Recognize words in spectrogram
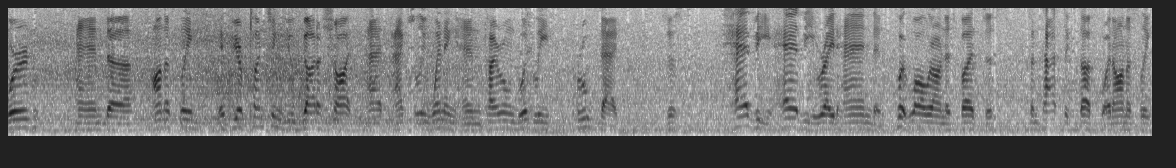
word. And uh, honestly, if you're punching, you've got a shot at actually winning. And Tyron Woodley proved that. Just heavy, heavy right hand and put Lawler on his butt. Just fantastic stuff, quite honestly.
